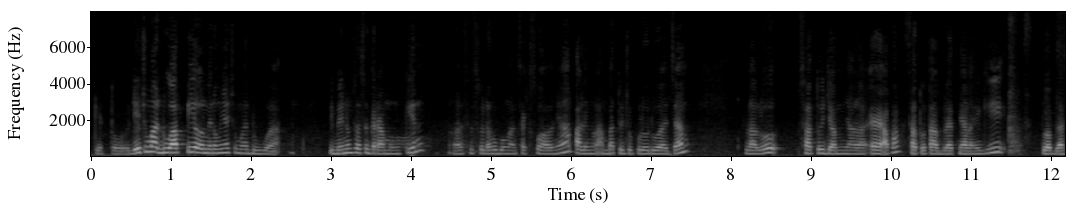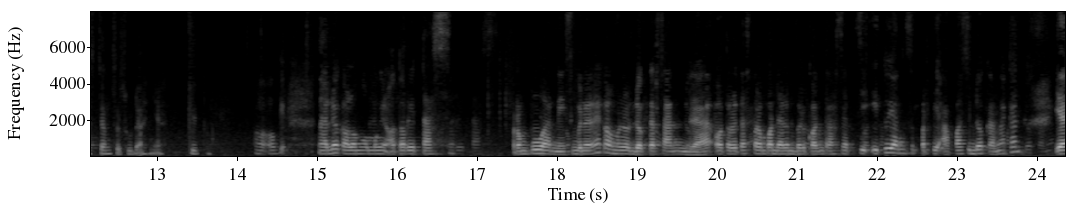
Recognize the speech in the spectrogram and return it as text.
gitu dia cuma dua pil minumnya cuma dua diminum sesegera mungkin sesudah hubungan seksualnya paling lambat 72 jam lalu satu jamnya eh apa satu tabletnya lagi 12 jam sesudahnya gitu oh oke okay. nah ada kalau ngomongin otoritas perempuan nih. Sebenarnya kalau menurut dokter Sandra, otoritas perempuan dalam berkontrasepsi itu yang seperti apa sih dok? Karena kan ya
